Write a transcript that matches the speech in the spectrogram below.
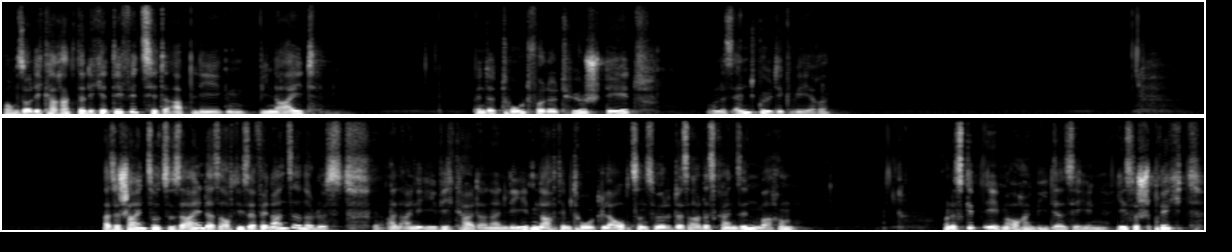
Warum soll ich charakterliche Defizite ablegen, wie Neid, wenn der Tod vor der Tür steht und es endgültig wäre? Also scheint so zu sein, dass auch dieser Finanzanalyst an eine Ewigkeit, an ein Leben nach dem Tod glaubt, sonst würde das alles keinen Sinn machen. Und es gibt eben auch ein Wiedersehen. Jesus spricht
